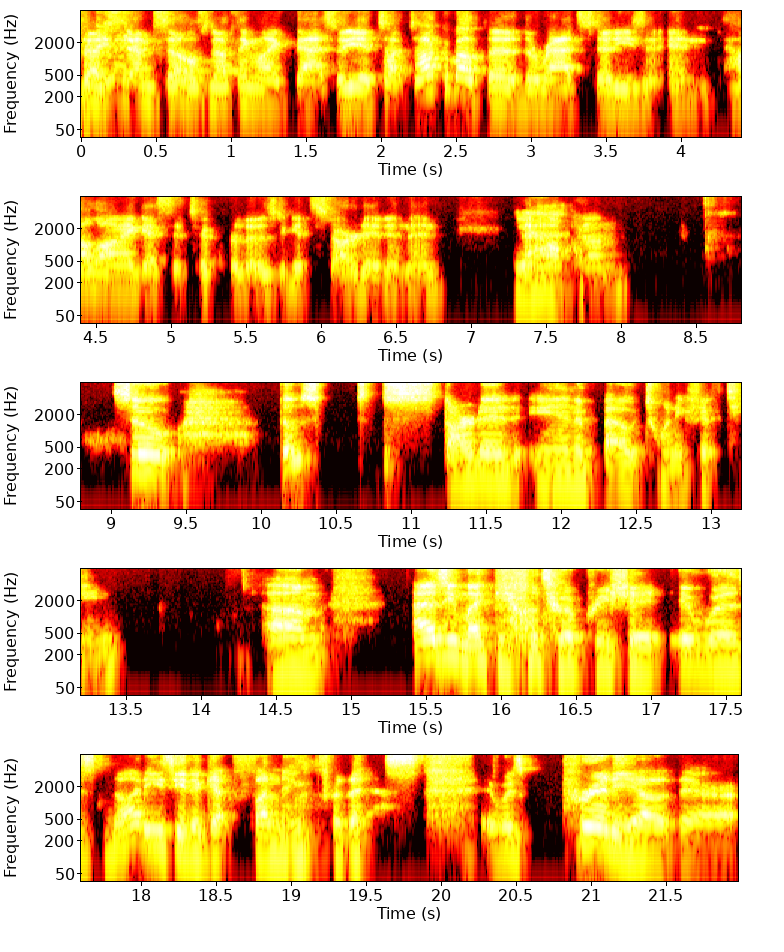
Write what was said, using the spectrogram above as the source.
no stem cells, nothing like that. So yeah, talk, talk about the the rat studies and, and, how long I guess it took for those to get started, and then yeah. So those started in about 2015. Um, as you might be able to appreciate, it was not easy to get funding for this. It was pretty out there.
